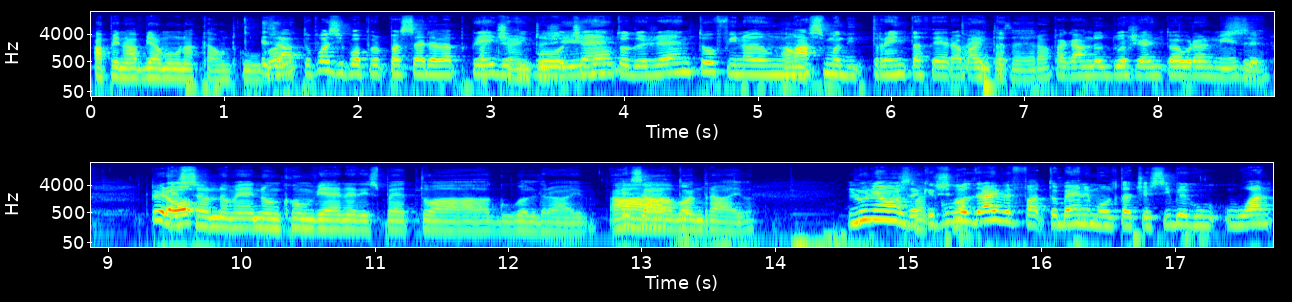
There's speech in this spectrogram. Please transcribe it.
appena abbiamo un account Google. Esatto, poi si può passare all'upgrade A 100 tipo giga. 100, 200 fino ad un A un- massimo di 30 terabyte 30 tera. pagando 200 euro al mese. Sì. Però Che secondo me non conviene rispetto a Google Drive. A Esatto. OneDrive. L'unica cosa è che Google Drive è fatto bene, molto accessibile. One-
